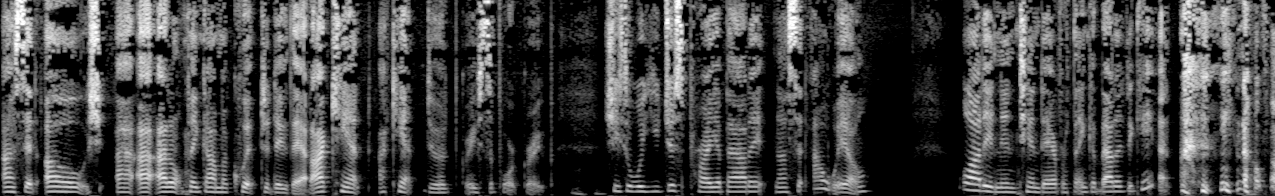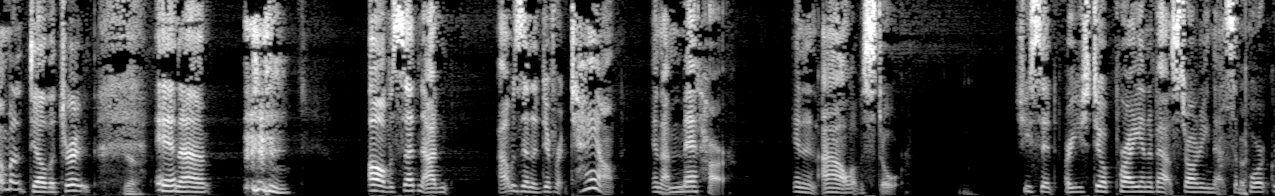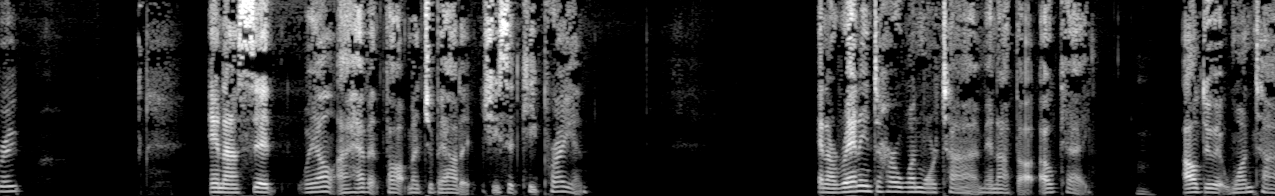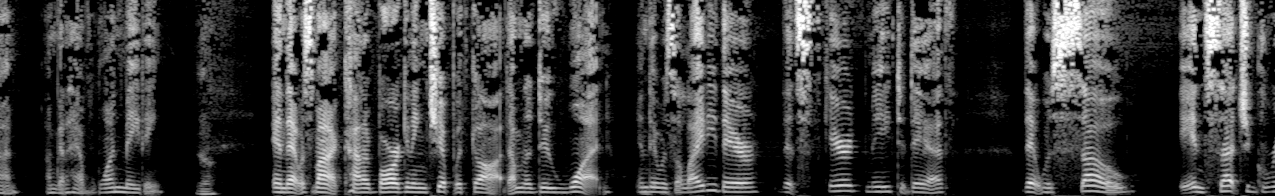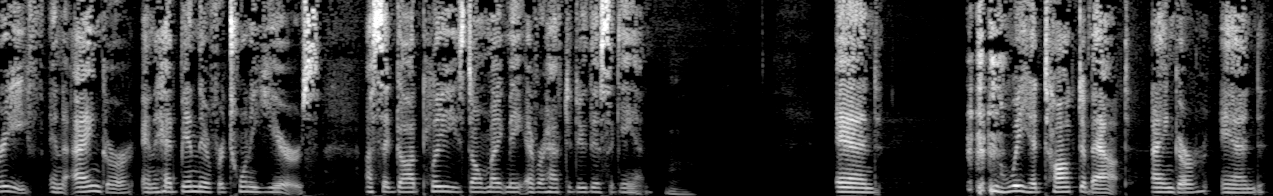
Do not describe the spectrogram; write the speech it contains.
I said, "Oh, I, I I don't think I'm equipped to do that. I can't, I can't do a grief support group." Mm-hmm. She said, "Will you just pray about it?" And I said, "I will." Well, I didn't intend to ever think about it again. you know, if I'm going to tell the truth. Yeah. And uh, all of a sudden, I I was in a different town, and I met her in an aisle of a store. She said, "Are you still praying about starting that support group?" And I said, well, I haven't thought much about it. She said, keep praying. And I ran into her one more time and I thought, okay, I'll do it one time. I'm going to have one meeting. Yeah. And that was my kind of bargaining chip with God. I'm going to do one. And there was a lady there that scared me to death that was so in such grief and anger and had been there for 20 years. I said, God, please don't make me ever have to do this again. And we had talked about anger and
